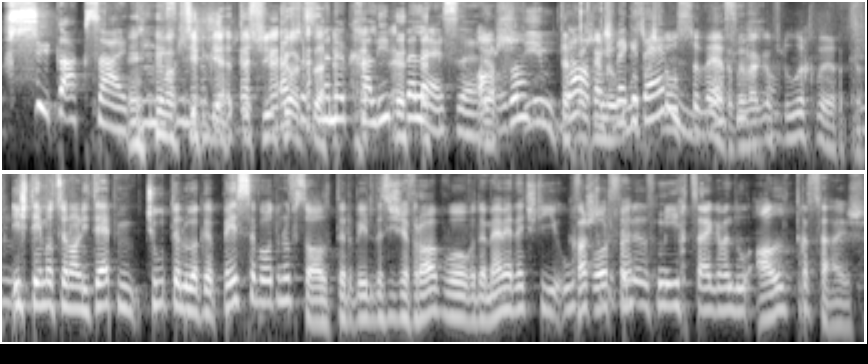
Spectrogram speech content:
«Schüga» gesagt. Wahrscheinlich hat er «Schüga» gesagt. Dass man nicht Lippen lesen kann, ah, stimmt. Da ja, kannst du wegen ausgeschlossen werden, wegen Fluchwörtern. Ist die Emotionalität beim Shooten schauen besser geworden aufs Alter? Weil das ist eine Frage, die der Meme letzte aufgeworfen hat. Kannst du auf mich zeigen, wenn du Alter sagst?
